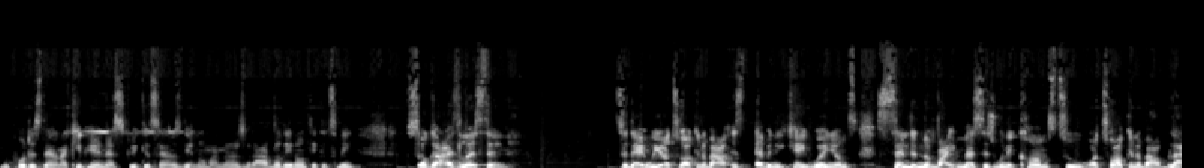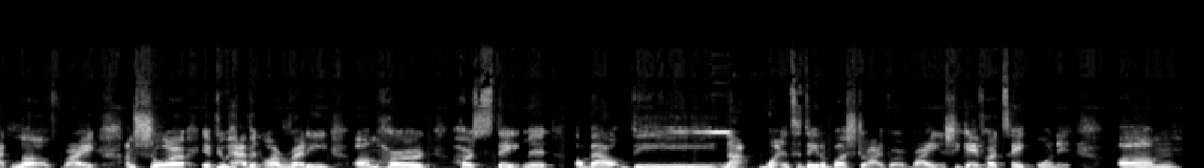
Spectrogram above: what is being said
Let me pull this down. I keep hearing that squeaking sound is getting on my nerves, but I really don't think it's me. So, guys, listen. Today we are talking about is Eboni K. Williams sending the right message when it comes to or talking about black love, right? I'm sure if you haven't already um, heard her statement about the not wanting to date a bus driver, right? And she gave her take on it. Um,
